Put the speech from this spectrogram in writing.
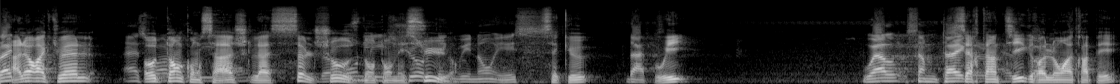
À l'heure actuelle, autant qu'on sache, la seule chose dont on est sûr, c'est que, oui, certains tigres l'ont attrapé,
